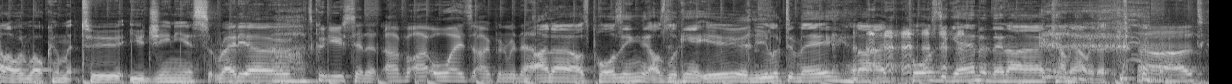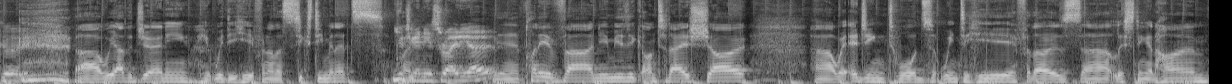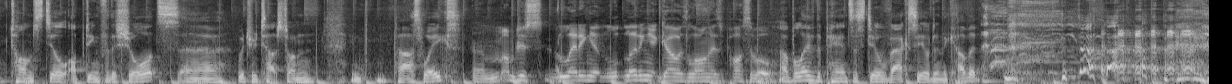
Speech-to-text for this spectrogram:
Hello and welcome to UGENIUS Radio. Oh, it's good you said it. I've, I always open with that. I know, I was pausing, I was looking at you, and you looked at me, and I paused again, and then I come out with it. Oh, that's good. Uh, we are The Journey with you here for another 60 minutes. UGENIUS Radio. Yeah, plenty of uh, new music on today's show. Uh, we're edging towards winter here for those uh, listening at home. Tom's still opting for the shorts, uh, which we touched on in past weeks. Um, I'm just letting it letting it go as long as possible. I believe the pants are still vac sealed in the cupboard.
